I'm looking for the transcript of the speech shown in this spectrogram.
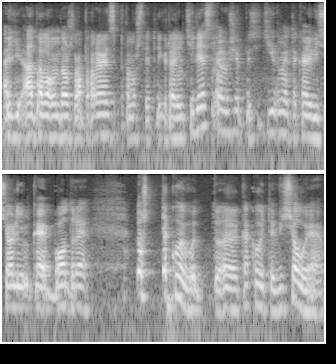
а она вам должна понравиться, потому что эта игра интересная, вообще позитивная, такая веселенькая, бодрая. Ну, что такое вот э, какое-то веселое,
